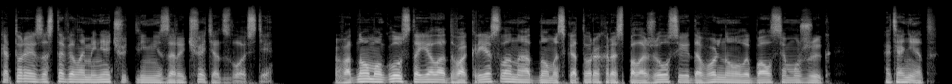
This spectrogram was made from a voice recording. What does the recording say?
которая заставила меня чуть ли не зарычать от злости. В одном углу стояло два кресла, на одном из которых расположился и довольно улыбался мужик. Хотя нет,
